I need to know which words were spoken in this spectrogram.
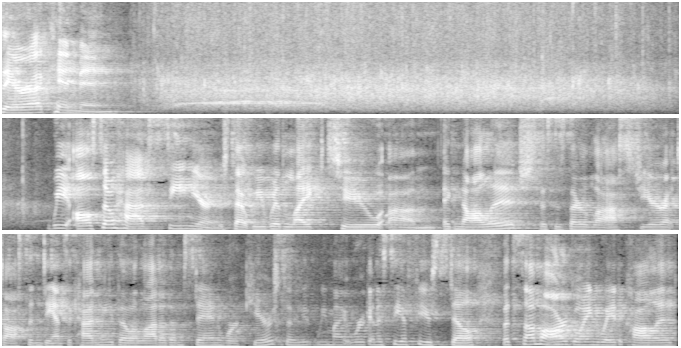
Sarah Kinman. We also have seniors that we would like to um, acknowledge. This is their last year at Dawson Dance Academy, though a lot of them stay and work here, so we might we're going to see a few still, but some are going away to college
